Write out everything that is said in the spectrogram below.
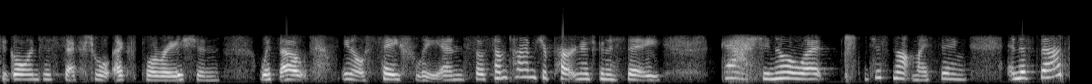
to go into sexual exploration without, you know, safely. And so sometimes your partner's going to say, "Gosh, you know what? Just not my thing." And if that's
